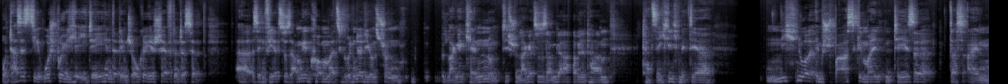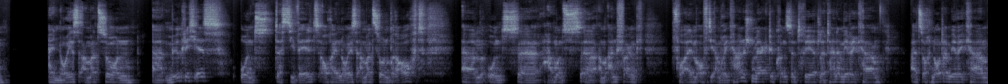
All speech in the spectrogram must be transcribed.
Und das ist die ursprüngliche Idee hinter dem Joker-Geschäft und deshalb äh, sind wir zusammengekommen als Gründer, die uns schon lange kennen und die schon lange zusammengearbeitet haben, tatsächlich mit der nicht nur im Spaß gemeinten These, dass ein, ein neues Amazon äh, möglich ist und dass die Welt auch ein neues Amazon braucht, ähm, und äh, haben uns äh, am Anfang vor allem auf die amerikanischen Märkte konzentriert, Lateinamerika als auch Nordamerika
